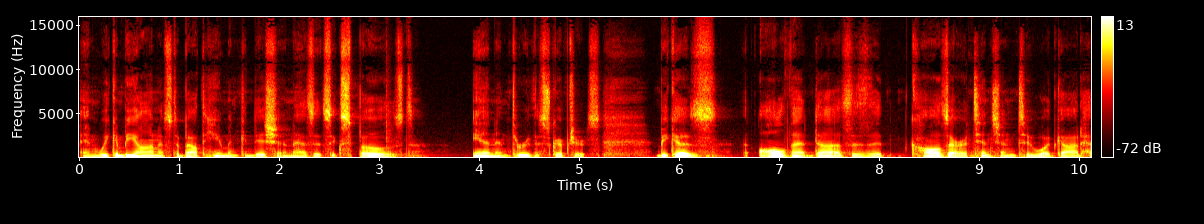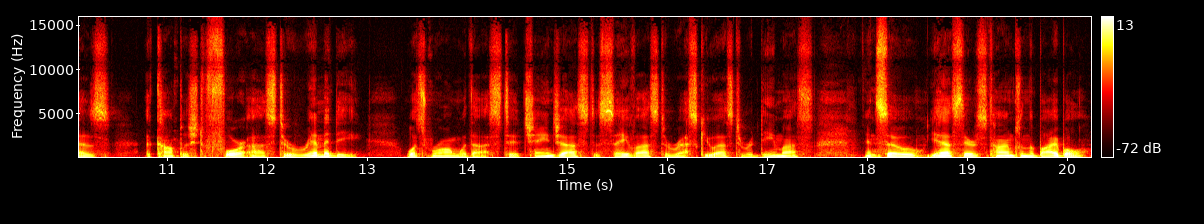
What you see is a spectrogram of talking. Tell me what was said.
and we can be honest about the human condition as it's exposed in and through the scriptures because all that does is it calls our attention to what God has accomplished for us to remedy what's wrong with us, to change us, to save us, to rescue us, to redeem us. And so, yes, there's times when the Bible,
